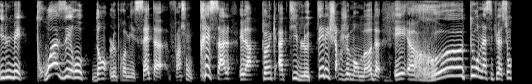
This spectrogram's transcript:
Il lui met 3-0 dans le premier set, euh, franchement très sale. Et là, Punk active le téléchargement mode et euh, retourne la situation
